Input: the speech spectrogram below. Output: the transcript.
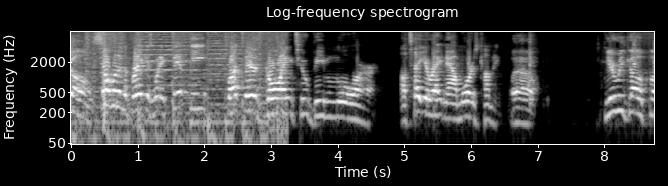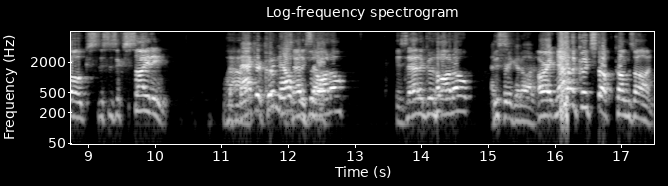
Jones. Someone in the break is winning 50, but there's going to be more. I'll tell you right now, more is coming. Wow. Here we go, folks. This is exciting. The Wow. backer couldn't help himself. Is that a good auto? Is that a good auto? That's This- pretty good auto. All right, now the good stuff comes on.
